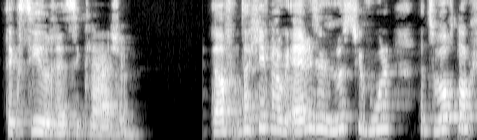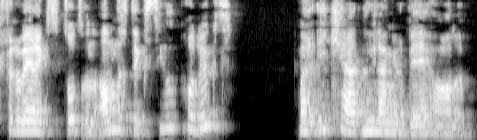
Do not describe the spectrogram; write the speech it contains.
textielrecyclage. Dat, dat geeft me nog ergens een gerust gevoel. Het wordt nog verwerkt tot een ander textielproduct, maar ik ga het niet langer bijhouden.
